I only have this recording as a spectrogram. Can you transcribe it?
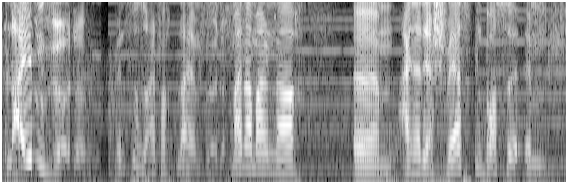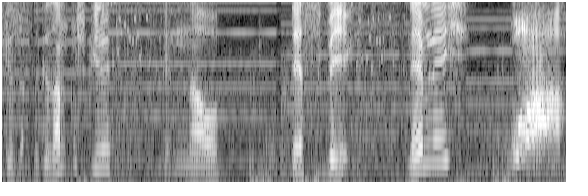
bleiben würde. Wenn es nur so einfach bleiben würde. Meiner Meinung nach, ähm, einer der schwersten Bosse im ges gesamten Spiel. Genau deswegen. Nämlich, boah,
